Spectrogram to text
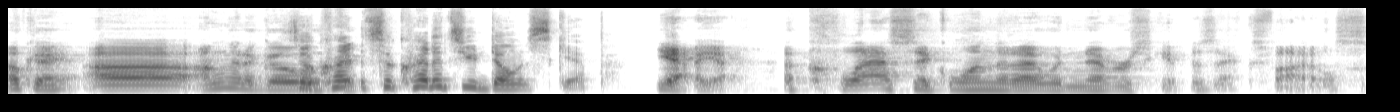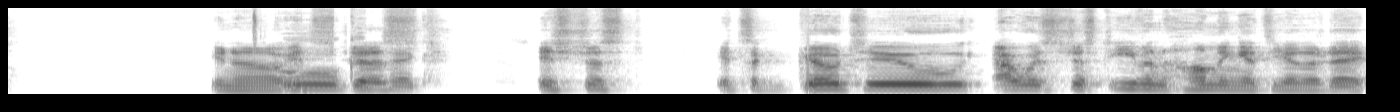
okay, uh, I'm gonna go. So cre- the- so credits you don't skip. Yeah, yeah. A classic one that I would never skip is X Files. You know, Ooh, it's just pick. it's just it's a go to. I was just even humming it the other day.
